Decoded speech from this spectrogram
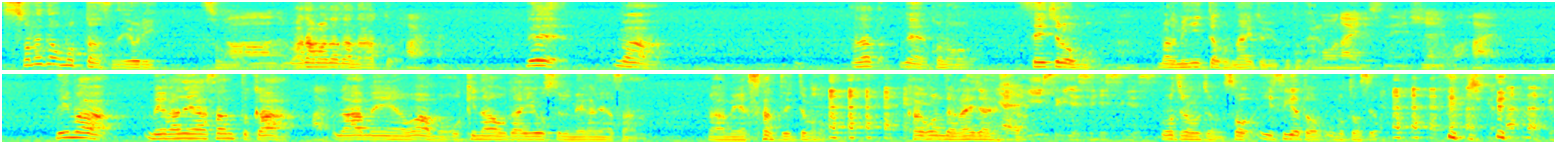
それで思ったんですねより。そのまだまだだなと。はいはい。でまああなたねこの誠一郎もまだ見に行ったことないということで。もうないですね試合は、はい。で今メガネ屋さんとか、はい。ラーメン屋はもう沖縄を代表するメガネ屋さん。ラーメン屋さんといっても 過言ではないじゃないいですか。や言い過ぎです言い過ぎです。もちろんもちろんそう言い過ぎだと思ってますよ。何 なんですか何なんですか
